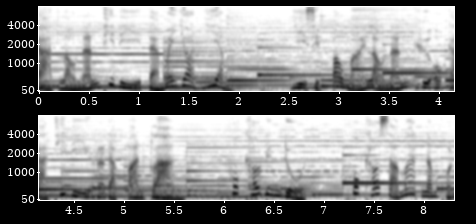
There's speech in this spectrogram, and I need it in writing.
กาสเหล่านั้นที่ดีแต่ไม่ยอดเยี่ยม 20 เป้าหมายเหล่านั้นคือโอกาสที่ดีระดับปานกลาง พวกเขาดึงดูด พวกเขาสามารถนำผล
